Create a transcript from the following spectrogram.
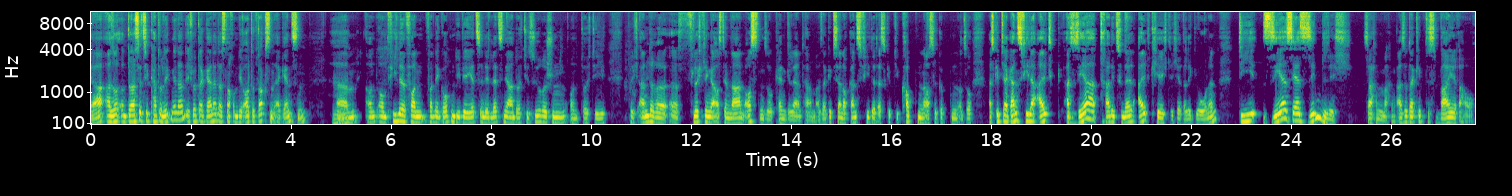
Ja, also und du hast jetzt die Katholiken genannt. Ich würde da gerne das noch um die Orthodoxen ergänzen. Mhm. Ähm, und um viele von, von den Gruppen, die wir jetzt in den letzten Jahren durch die syrischen und durch die durch andere äh, Flüchtlinge aus dem Nahen Osten so kennengelernt haben. Also da gibt es ja noch ganz viele, das gibt die Kopten aus Ägypten und so. Es gibt ja ganz viele alt, also sehr traditionell altkirchliche Religionen, die sehr, sehr sinnlich Sachen machen. Also da gibt es Weihrauch,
